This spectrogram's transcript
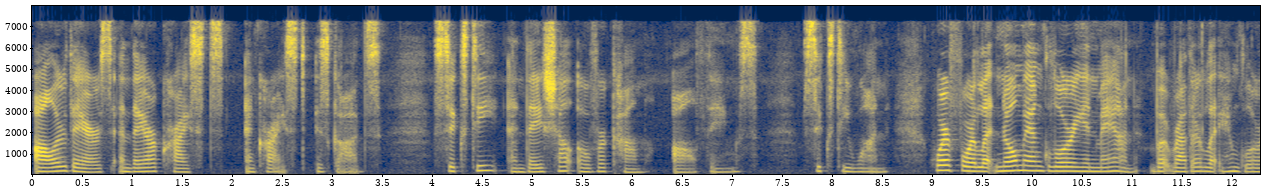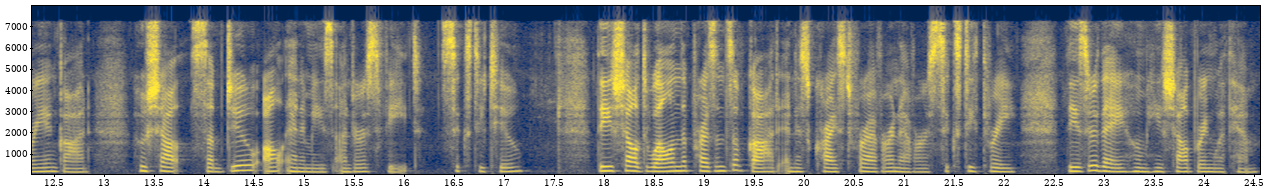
all are theirs, and they are Christ's, and Christ is God's. 60. And they shall overcome all things. 61. Wherefore let no man glory in man, but rather let him glory in God, who shall subdue all enemies under his feet. 62. These shall dwell in the presence of God and his Christ forever and ever. 63. These are they whom he shall bring with him,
